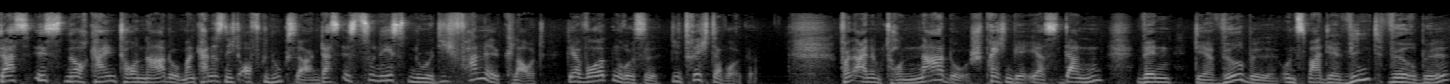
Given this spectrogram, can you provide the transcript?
das ist noch kein Tornado. Man kann es nicht oft genug sagen. Das ist zunächst nur die Funnel Cloud, der Wolkenrüssel, die Trichterwolke. Von einem Tornado sprechen wir erst dann, wenn der Wirbel, und zwar der Windwirbel,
